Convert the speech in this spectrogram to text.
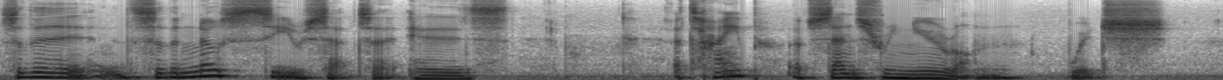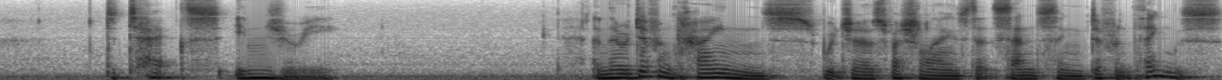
so the so the nociceptor is a type of sensory neuron which detects injury And there are different kinds which are specialized at sensing different things.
